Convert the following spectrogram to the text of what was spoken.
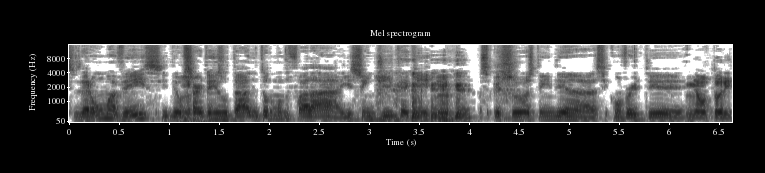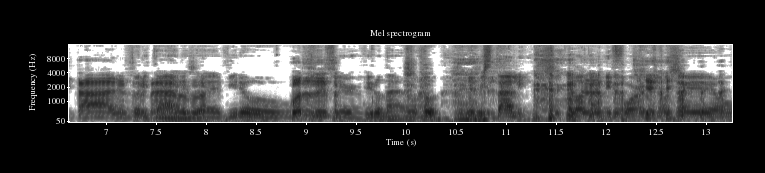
fizeram uma vez e deu certo o resultado e todo mundo fala, ah, isso indica que as pessoas tendem a se converter Em autoritários. blá, blá, blá. é, vira o Quantas vezes- Hitler, vira o, o- o Stalin. Você coloca o uniforme e você é um,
